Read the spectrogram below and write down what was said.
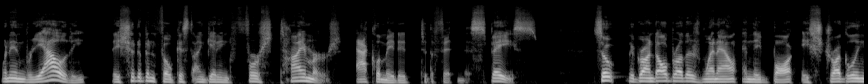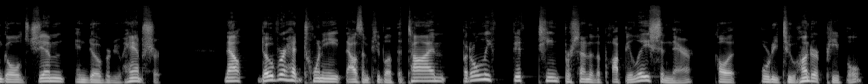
when in reality, they should have been focused on getting first timers acclimated to the fitness space. So the Grondahl brothers went out and they bought a struggling Gold's Gym in Dover, New Hampshire. Now, Dover had 28,000 people at the time, but only 15% of the population there, call it 4,200 people,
